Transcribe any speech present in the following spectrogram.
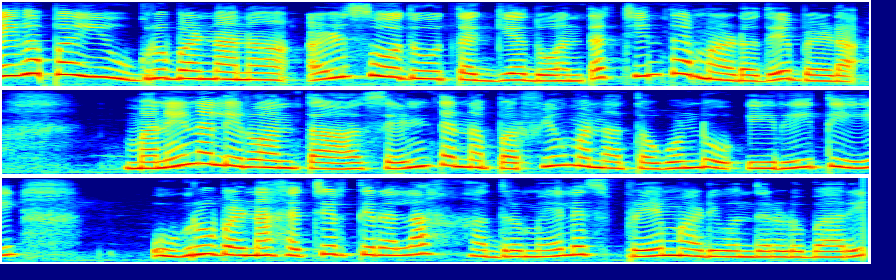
ಹೇಗಪ್ಪ ಈ ಉಗುರು ಬಣ್ಣನ ಅಳಿಸೋದು, ತೆಗಿಯೋದು ಅಂತ ಚಿಂತೆ ಮಾಡೋದೇ ಬೇಡ. ಮನೆಯಲ್ಲಿರುವಂಥ ಸೆಂಟನ್ನು, ಪರ್ಫ್ಯೂಮನ್ನು ತಗೊಂಡು ಈ ರೀತಿ ಉಗುರು ಬಣ್ಣ ಹಚ್ಚಿರ್ತೀರಲ್ಲ, ಅದ್ರ ಮೇಲೆ ಸ್ಪ್ರೇ ಮಾಡಿ ಒಂದೆರಡು ಬಾರಿ.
